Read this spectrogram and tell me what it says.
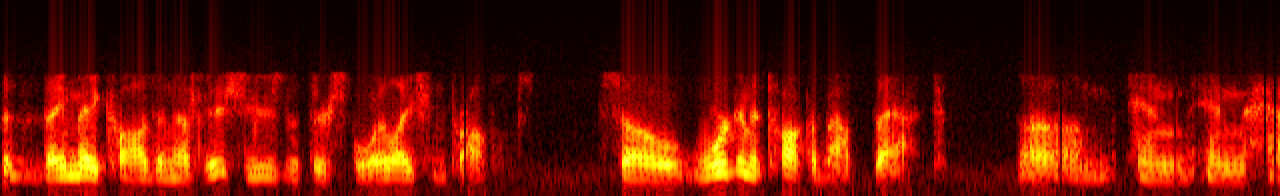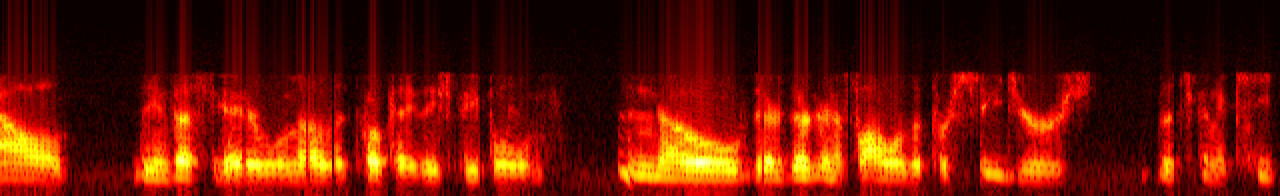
they may cause enough issues that there's spoliation problems. So we're going to talk about that um, and and how the investigator will know that okay, these people know they're they're going to follow the procedures that's going to keep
